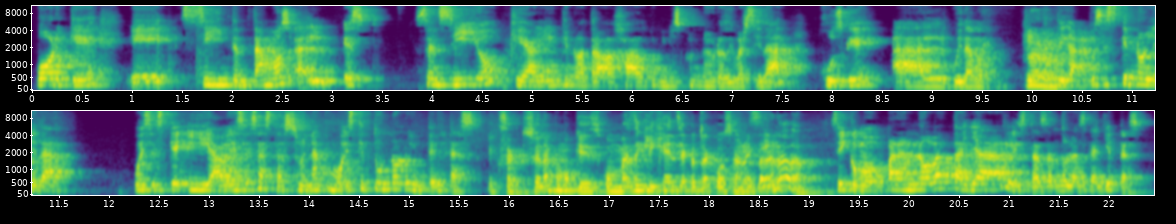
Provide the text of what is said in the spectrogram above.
Porque eh, si intentamos, es sencillo que alguien que no ha trabajado con niños con neurodiversidad juzgue al cuidador. Claro. Diga, pues es que no le da. Pues es que, y a veces hasta suena como, es que tú no lo intentas. Exacto, suena como que es con más negligencia que otra cosa, ¿no? Y para nada. Sí, como para no batallar le estás dando las galletas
